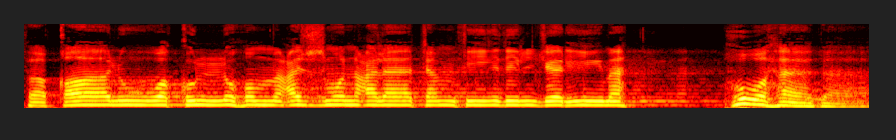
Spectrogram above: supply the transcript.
فقالوا وكلهم عزم على تنفيذ الجريمة. هو هذا.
